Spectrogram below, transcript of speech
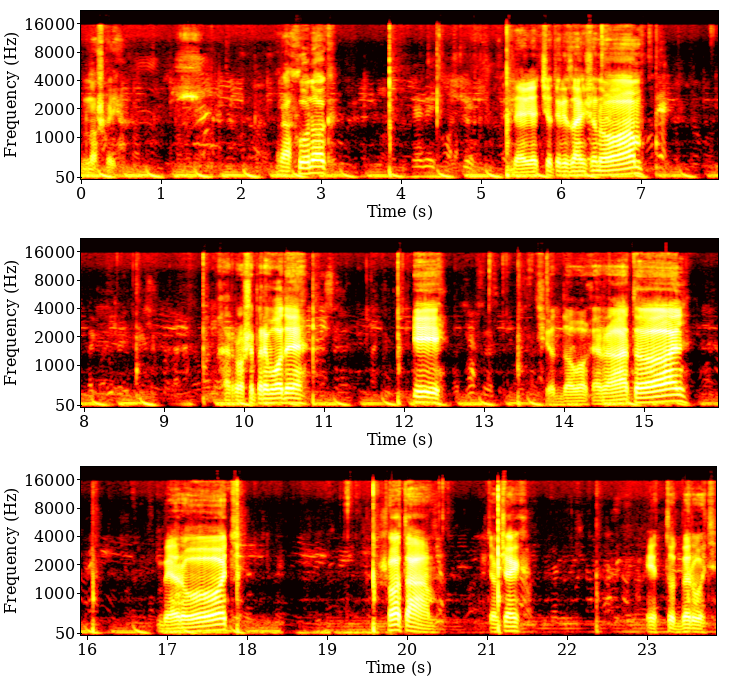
Ножкою. Рахунок. 9-4 за Гайшином. Хороші переводи. І чудово каратоль. Беруть. Що там? Тьомчик. І тут беруть.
